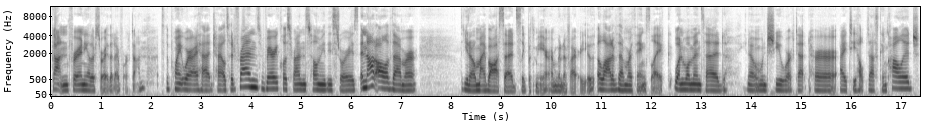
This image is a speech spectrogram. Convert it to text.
gotten for any other story that I've worked on. To the point where I had childhood friends, very close friends, telling me these stories. And not all of them are, you know, my boss said, sleep with me or I'm going to fire you. A lot of them were things like one woman said, you know, when she worked at her IT help desk in college,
